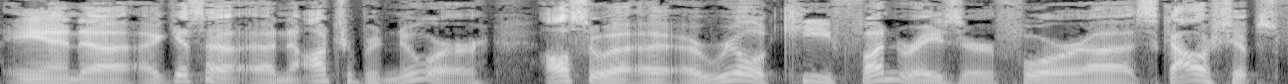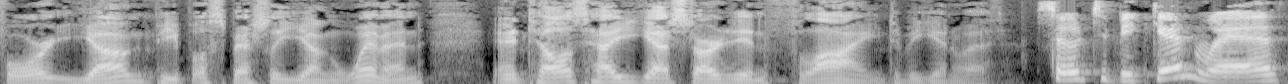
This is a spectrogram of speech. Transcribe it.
and uh, I guess a, an entrepreneur, also a, a, real key fundraiser for uh, scholarships for young people, especially young women. And tell us how you got started in flying to begin with. So to begin with,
